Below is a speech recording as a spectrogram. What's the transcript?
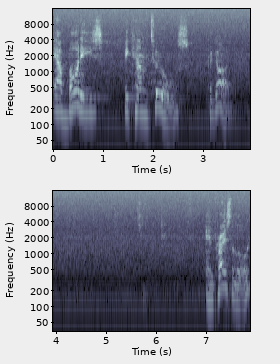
our bodies become tools for God. And praise the Lord,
